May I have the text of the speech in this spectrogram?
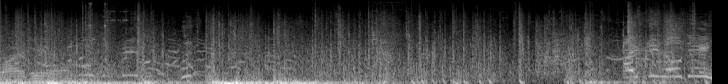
Alive here. I'm reloading!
